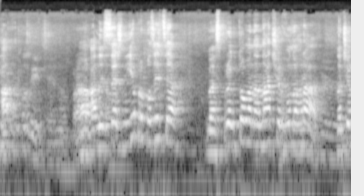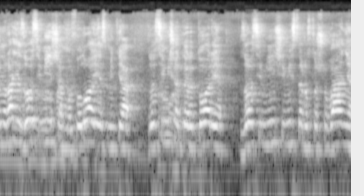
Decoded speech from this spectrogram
А, пропозиція. Ну, Ну, але це ж не є пропозиція е, спроєктована на Червоноград. На Червонограді зовсім інша морфологія сміття, зовсім інша територія, зовсім інше місце розташування,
